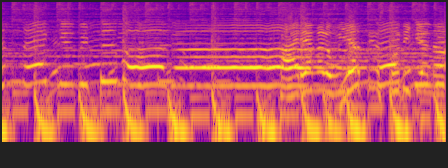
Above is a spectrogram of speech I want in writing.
എന്നേക്ക് വിട്ടുപോകാം. കാര്യങ്ങൾ ഉയർത്തി സ്തുതിക്കുന്നു.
